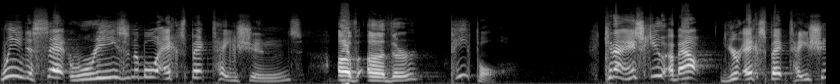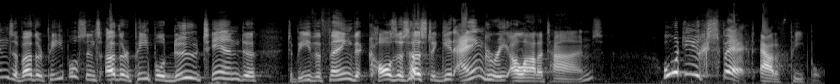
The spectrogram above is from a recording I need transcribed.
We need to set reasonable expectations of other people. Can I ask you about your expectations of other people? Since other people do tend to, to be the thing that causes us to get angry a lot of times. Well, what do you expect out of people?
